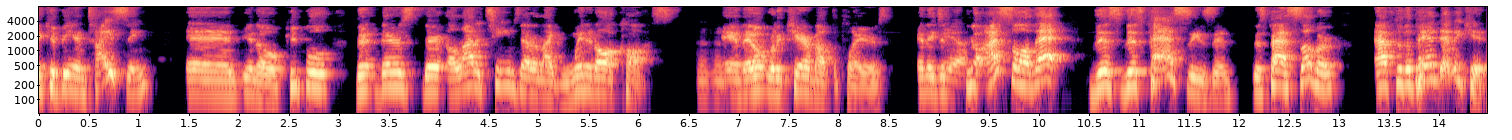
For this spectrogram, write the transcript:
it could be enticing and you know, people there, there's there are a lot of teams that are like win at all costs Mhm. and they don't really care about the players. And they just Yeah. you know, I saw that this this past season, this past summer after the pandemic hit.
